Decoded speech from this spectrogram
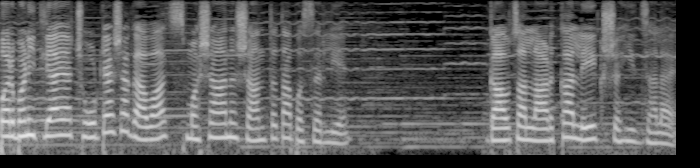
परभणीतल्या या छोट्याशा गावात स्मशान शांतता पसरली आहे. गावचा लाडका लेख शहीद झालाय.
